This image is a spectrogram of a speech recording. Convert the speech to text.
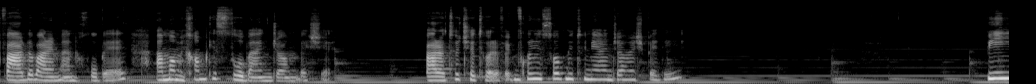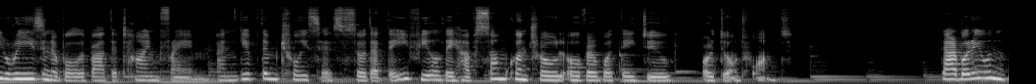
فردا برای من خوبه اما می‌خوام که صبح انجام بشه. برای تو چطوره؟ فکر می‌کنی صبح می‌تونی انجامش بدی؟ Be reasonable about the time frame and give them choices so that they feel they have some control over what they do or don't want. درباره اون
